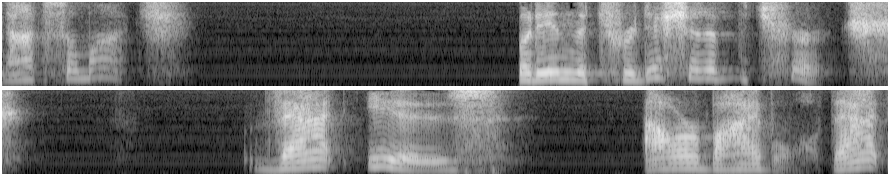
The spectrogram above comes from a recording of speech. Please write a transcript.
not so much. But in the tradition of the church, that is our Bible. That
